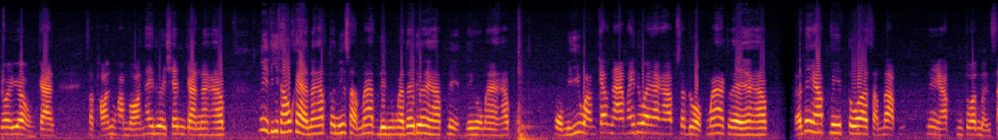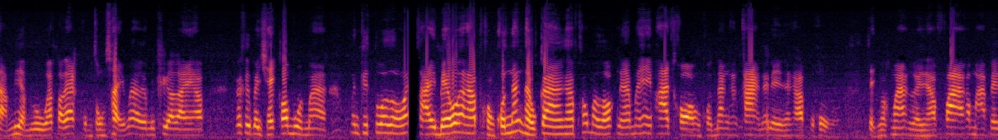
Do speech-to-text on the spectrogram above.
ช่วยเรื่องของการสะท้อนความร้อนให้ด้วยเช่นกันนะครับนี่ที่เท้าแขนนะครับ ตัวนี้สามารถดึงออกมาได้ด้วยครับนี่ดึงออกมาครับผมมีที่วางแก้วน้ำให้ด้วยนะครับ สะดวกมากเลยนะครับ แล้วนี่ครับมีตัวสำหรับนี่ครับตัวเหมือนสามเหลี่ยมรูครับตอนแรกผมสงสัยมากเลยมันคืออะไรครับ ก็คือไปเช็คข้อมูลมา มันคือตัวร้อยสายเบลต์นะครับของคนนั่งแถวกลางครับเข้ามาล็อกนะไม่ให้พลาดคอของคนนั่งข้างๆนั่นเองนะครับโอ้โหเจ๋งมากๆเลยนะครับฝ้าก็มาเป็น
